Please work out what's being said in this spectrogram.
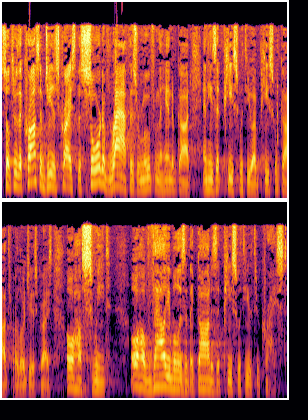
So through the cross of Jesus Christ, the sword of wrath is removed from the hand of God, and he's at peace with you. Have peace with God through our Lord Jesus Christ. Oh, how sweet. Oh, how valuable is it that God is at peace with you through Christ.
